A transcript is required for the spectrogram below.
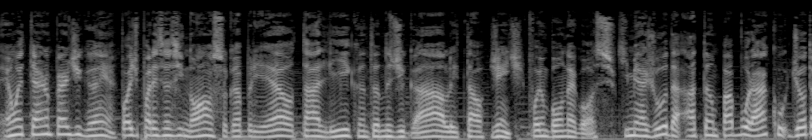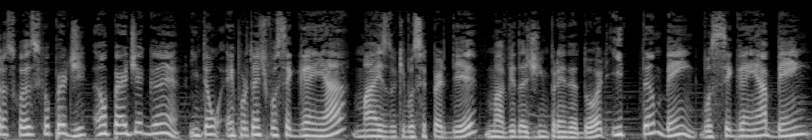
é um eterno perde-ganha. Pode parecer assim, nossa, o Gabriel tá ali cantando de galo e tal. Gente, foi um bom negócio que me ajuda a tampar buraco de outras coisas que eu perdi. É um perde-ganha. Então é importante você ganhar mais do que você perder, uma vida de empreendedor, e também você ganhar bem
